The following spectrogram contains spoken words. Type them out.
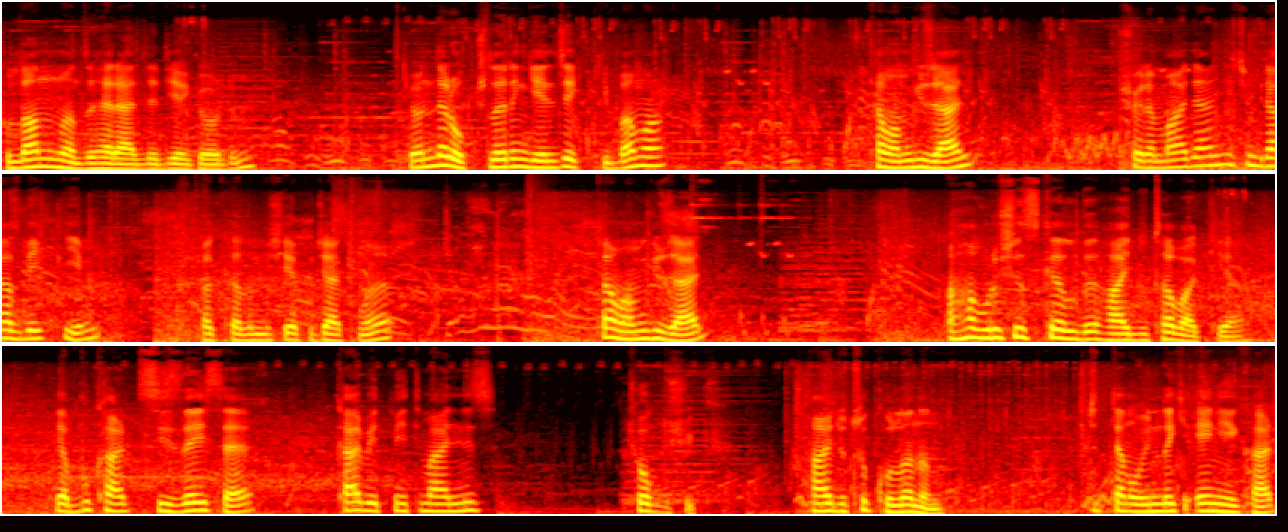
Kullanmadı herhalde diye gördüm. Gönder okçuların gelecek gibi ama Tamam güzel. Şöyle madenci için biraz bekleyeyim. Bakalım bir şey yapacak mı? Tamam güzel. Aha vuruşu sıkıldı. Haydut'a bak ya. Ya bu kart sizdeyse kaybetme ihtimaliniz çok düşük. Haydut'u kullanın. Cidden oyundaki en iyi kart.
